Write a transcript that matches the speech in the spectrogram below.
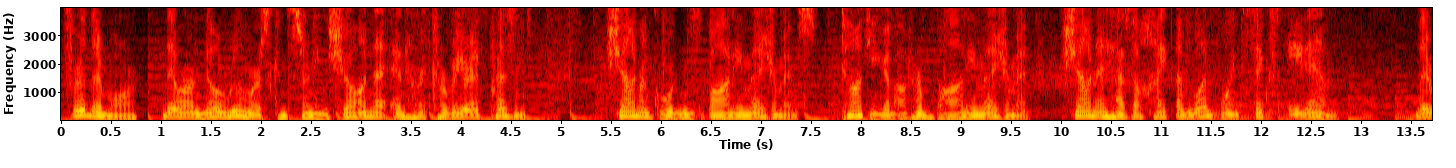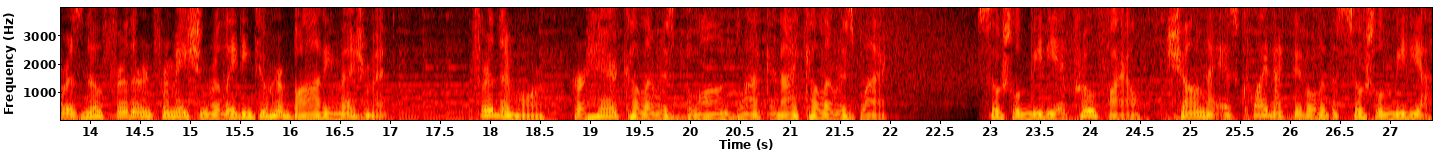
Furthermore, there are no rumors concerning Shawna and her career at present. Shawna Gordon's body measurements, talking about her body measurement, Shawna has a height of 1.68 m. There is no further information relating to her body measurement. Furthermore, her hair color is blonde black and eye color is black. Social media profile, Shawna is quite active over the social media.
